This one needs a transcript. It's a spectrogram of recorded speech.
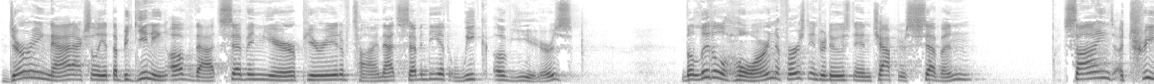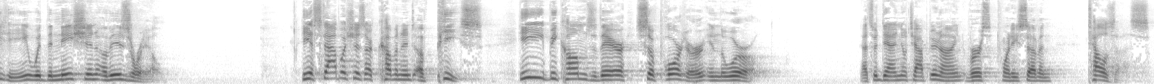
During that, actually, at the beginning of that seven year period of time, that 70th week of years, the little horn, first introduced in chapter 7, signs a treaty with the nation of Israel. He establishes a covenant of peace. He becomes their supporter in the world. That's what Daniel chapter 9, verse 27 tells us.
